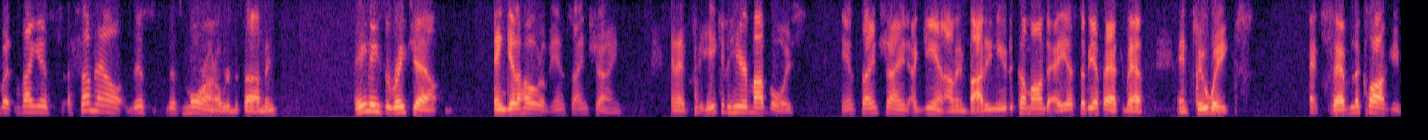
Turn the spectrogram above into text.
but the thing is, somehow this this moron over beside me, he needs to reach out and get a hold of Insane Shane, and if he could hear my voice, Insane Shane, again, I'm inviting you to come on to ASWF Aftermath in two weeks at seven o'clock. If,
